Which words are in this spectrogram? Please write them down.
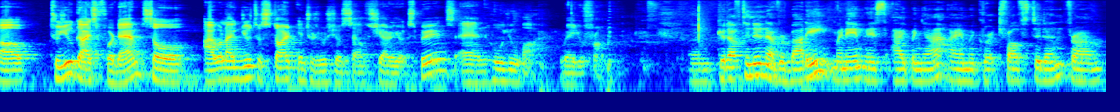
uh, to you guys for them. So I would like you to start introduce yourself, share your experience and who you are, where you're from. Um, good afternoon, everybody. My name is Eay Panha. I am a grade 12 student from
